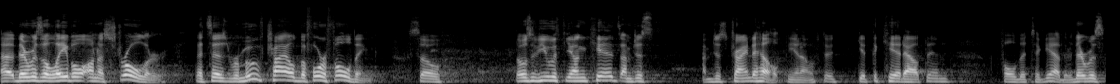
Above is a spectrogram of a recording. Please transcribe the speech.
Uh, there was a label on a stroller that says, remove child before folding. So, Those of you with young kids, I'm just, I'm just trying to help, you know, to get the kid out, then fold it together. There was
